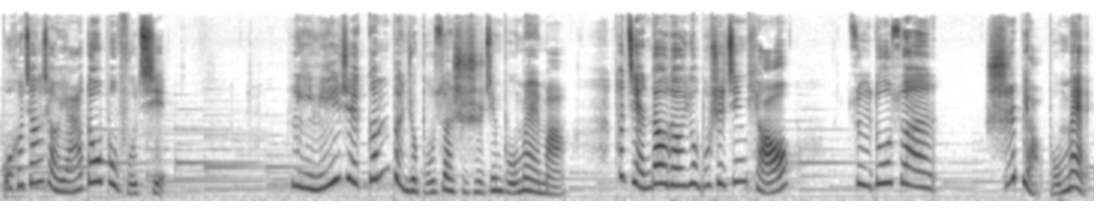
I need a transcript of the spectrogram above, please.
我和姜小牙都不服气。李黎这根本就不算是拾金不昧嘛。他捡到的又不是金条，最多算拾表不昧。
